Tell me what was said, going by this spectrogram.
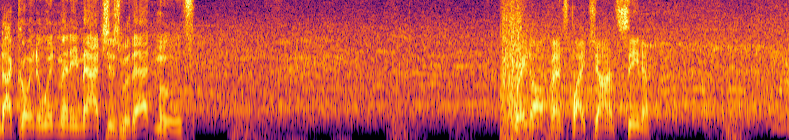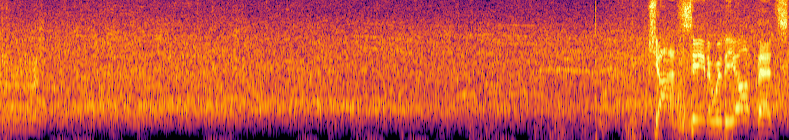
Not going to win many matches with that move. Great offense by John Cena. John Cena with the offense.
